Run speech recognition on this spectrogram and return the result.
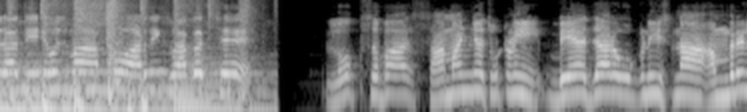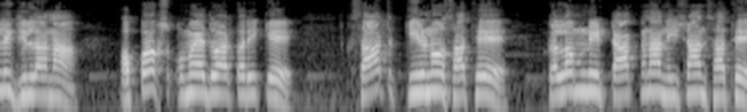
ગુજરાતી ન્યૂઝમાં આપનું હાર્દિક સ્વાગત છે. લોકસભા સામાન્ય ચૂંટણી બે હજાર ઓગણીસના અમરેલી જિલ્લાના અપક્ષ ઉમેદવાર તરીકે સાત કિરણો સાથે કલમની ટાંકના નિશાન સાથે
